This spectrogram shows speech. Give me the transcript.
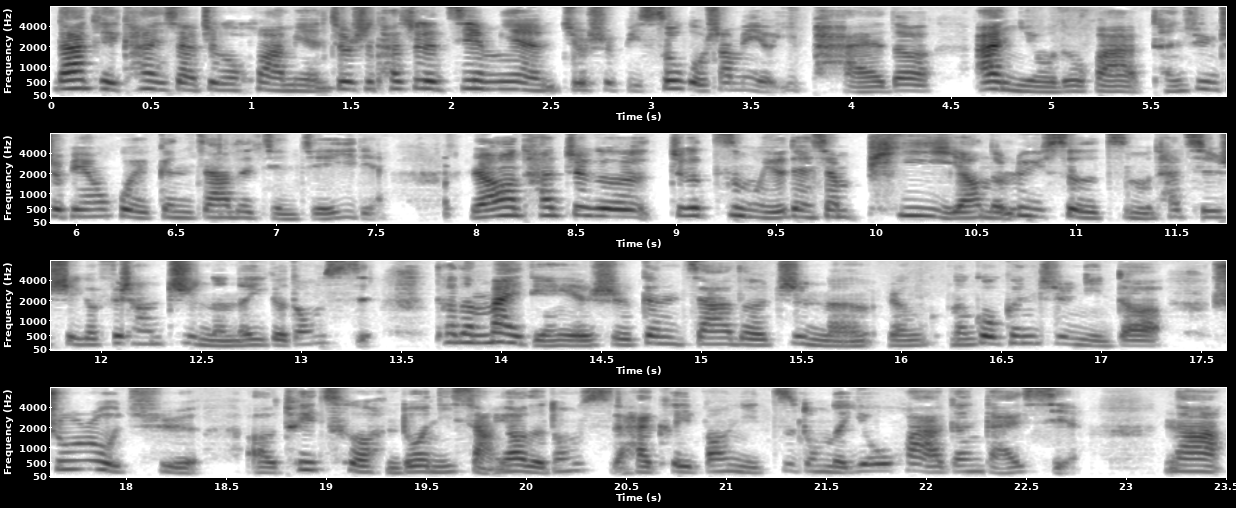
大家可以看一下这个画面，就是它这个界面，就是比搜狗上面有一排的按钮的话，腾讯这边会更加的简洁一点。然后它这个这个字母有点像 P 一样的绿色的字母，它其实是一个非常智能的一个东西。它的卖点也是更加的智能，能能够根据你的输入去呃推测很多你想要的东西，还可以帮你自动的优化跟改写。那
